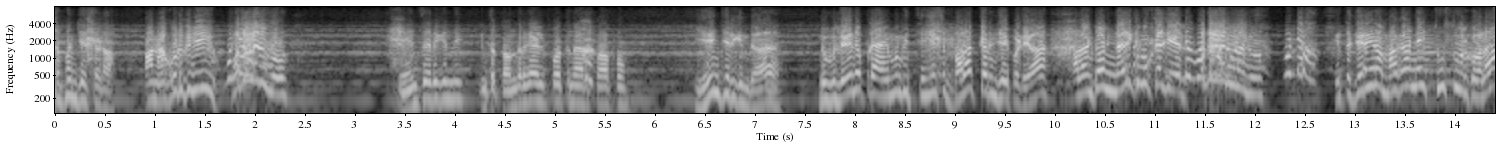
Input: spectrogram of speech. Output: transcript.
అంత పని చేశాడా? ఆ నా కొడుకుని నువ్వు. ఏం జరిగింది? ఇంత తొందరగా వెళ్ళిపోతున్నారు పాపం. ఏం జరిగిందా? నువ్వు లేనప్పుడు ఆ అమ్మ చేసి బలాత్కారం చేయబడియా? అలాంటి వాడిని నరికి ముక్కలు చేయాలి. నన్ను. ఇంత జరిగిన మగాడిని చూస్తూ ఊరుకోవాలా?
